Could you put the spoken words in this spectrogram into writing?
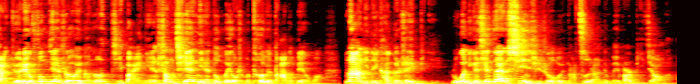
感觉这个封建社会可能几百年、上千年都没有什么特别大的变化。那你得看跟谁比。如果你跟现在的信息社会，那自然就没法比较了，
